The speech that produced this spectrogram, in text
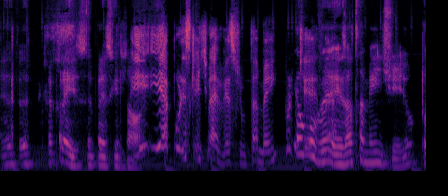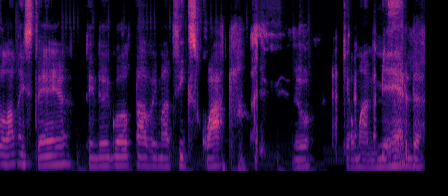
É, é pra isso, é pra isso que ele tá lá. E, e é por isso que a gente vai ver esse filme também. Porque, Eu vou ver, né, exatamente. Eu tô lá na estreia, entendeu? Igual eu tava em Matrix 4, entendeu? Que é uma merda.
